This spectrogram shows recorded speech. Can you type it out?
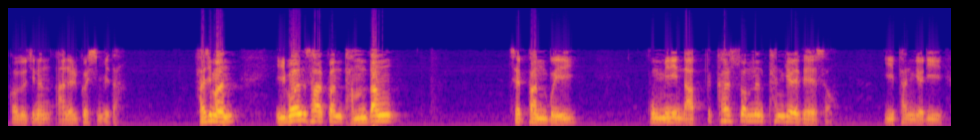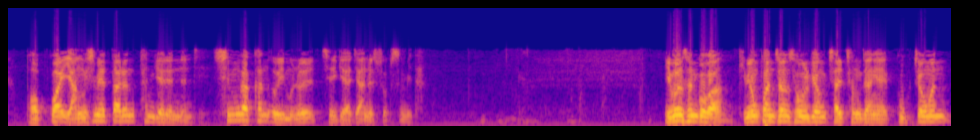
거두지는 않을 것입니다. 하지만 이번 사건 담당 재판부의 국민이 납득할 수 없는 판결에 대해서 이 판결이 법과 양심에 따른 판결이었는지 심각한 의문을 제기하지 않을 수 없습니다. 이번 선고가 김용판 전 서울경찰청장의 국정원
